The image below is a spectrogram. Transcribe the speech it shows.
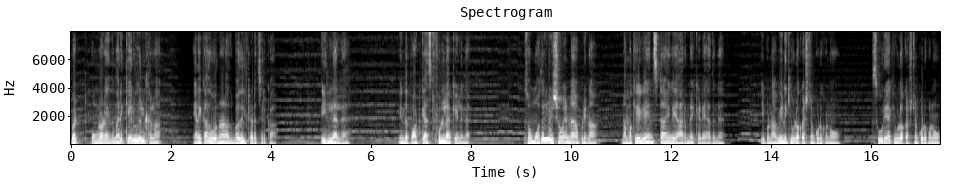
பட் உங்களோட இந்த மாதிரி கேள்விகளுக்கெல்லாம் எனக்காவது ஒரு நாளாவது பதில் கிடச்சிருக்கா? இல்லைல்ல. இந்த பாட்காஸ்ட் ஃபுல்லாக கேளுங்கள் ஸோ முதல் விஷயம் என்ன அப்படின்னா நமக்கு எகெயின்ஸ்டாக இங்கே யாருமே கிடையாதுங்க. இப்போ நவீனுக்கு இவ்வளோ கஷ்டம் கொடுக்கணும் சூர்யாவுக்கு இவ்வளோ கஷ்டம் கொடுக்கணும்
